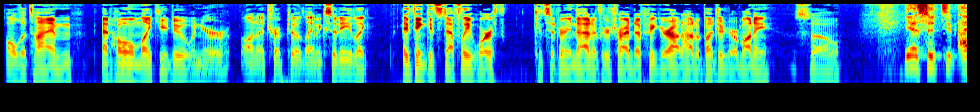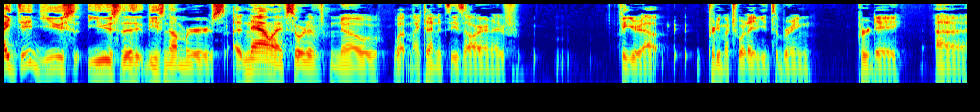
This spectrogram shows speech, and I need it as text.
all the time at home like you do when you're on a trip to Atlantic City, like I think it's definitely worth considering that if you're trying to figure out how to budget your money. So yeah, so I did use use the, these numbers. Now I've sort of know what my tendencies are, and I've figured out pretty much what I need to bring per day. Uh,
